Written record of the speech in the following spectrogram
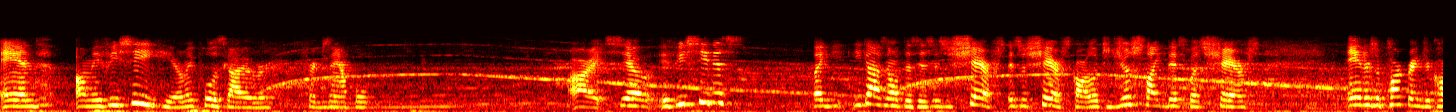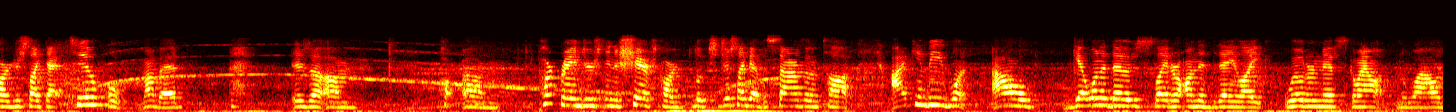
and um, if you see here, let me pull this guy over, for example. Alright, so if you see this, like you guys know what this is. It's a sheriff's. It's a sheriff's car. It looks just like this, but sheriff's. And there's a park ranger car just like that too. Oh, my bad. There's a um, par um park rangers in a sheriff's car. Looks just like that with sirens on the top. I can be one. I'll get one of those later on in the day, like wilderness, going out in the wild,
